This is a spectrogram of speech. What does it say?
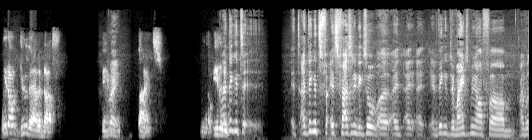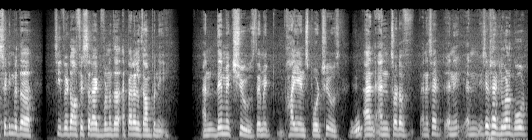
we don't do that enough in Right. science. You know, even Well, I think it's it's I think it's it's fascinating. So uh, I, I I- think it reminds me of um, I was sitting with the chief data officer at one of the apparel company, and they make shoes. They make high end sport shoes, Mhm. and and sort of and I said and he, and he said, "You want to go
